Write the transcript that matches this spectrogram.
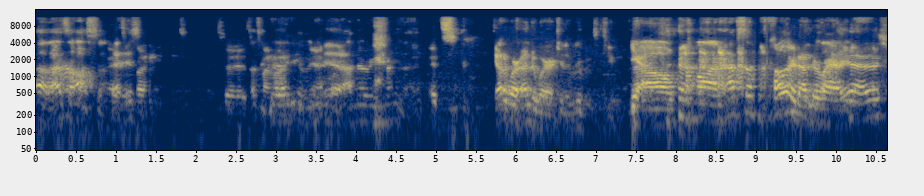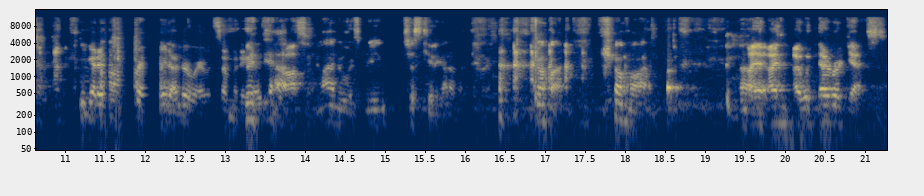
Oh, that's awesome. That It's is fun. It's a, it's That's a good one. idea. man. Yeah. I've never even heard of that. It's Got to wear underwear to the Rubik's cube. Yeah. No, come on. Have some colored underwear. Yeah, you gotta trade underwear with somebody. That's- Yeah. Awesome. My underwear's green. Just kidding. I don't know. Come on. Come on. Uh, I, I, I would never guess.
